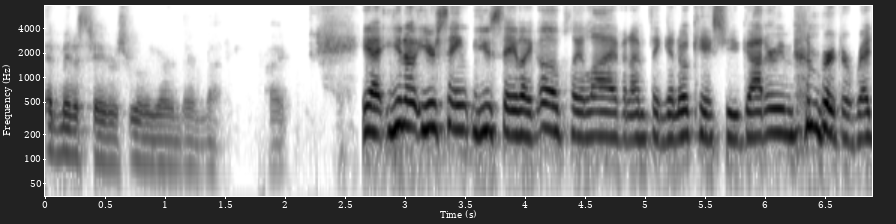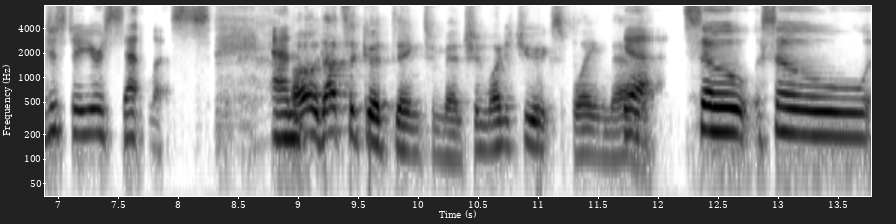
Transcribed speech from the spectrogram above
administrators really earn their money right? Yeah you know you're saying you say like oh play live and i'm thinking okay so you got to remember to register your set lists. And oh that's a good thing to mention. Why did you explain that? Yeah. So so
